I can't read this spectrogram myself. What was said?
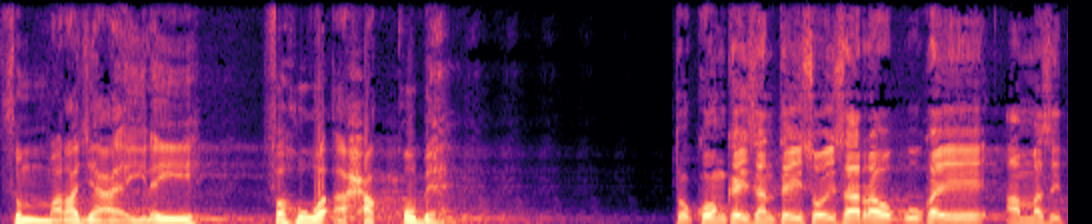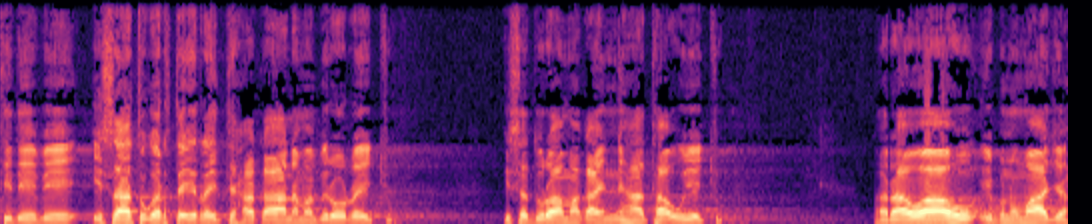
ثم رجع إليه فهو أحق به. tokkoon keeysan teeysoo isaarraa hogguu ka'ee ammas itti deebi'ee isaatu gartee irra itti haqaa nama biroorra jechu isa duraa maqaa inni haa taa'u jechu rawaahu ibnu maaja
